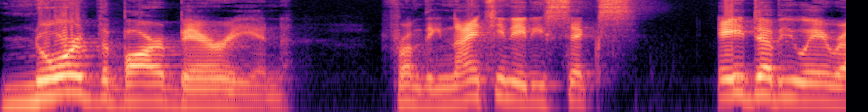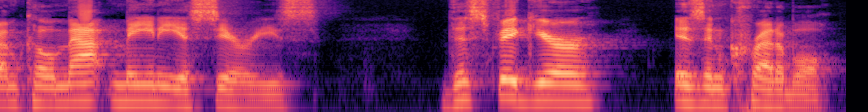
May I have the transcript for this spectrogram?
Nord the Barbarian from the 1986 AWA Remco Mat Mania series. This figure is incredible.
